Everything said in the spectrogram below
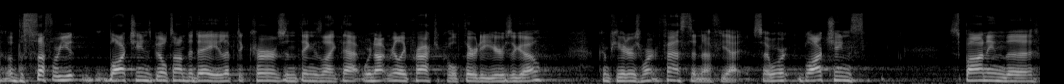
The stuff where blockchains built on today, elliptic curves and things like that, were not really practical 30 years ago. Computers weren't fast enough yet. So blockchains spawning the,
